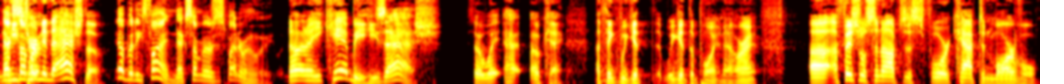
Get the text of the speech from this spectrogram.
next he's summer- turned into Ash though. Yeah, but he's fine. Next summer there's a Spider-Man movie. No, no, he can't be. He's Ash. So wait, okay. I think we get we get the point now, right? Uh, official synopsis for Captain Marvel.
